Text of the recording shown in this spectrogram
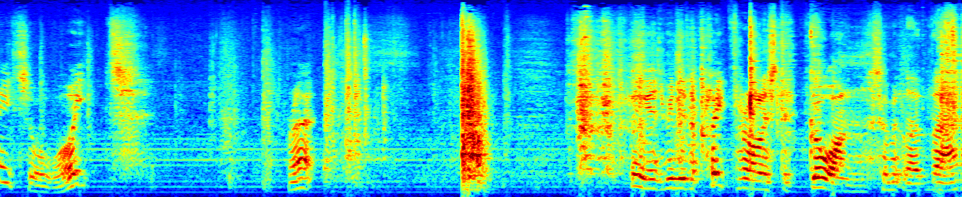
It's all right. Right. Thing is we need a plate for all this to go on, something like that.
